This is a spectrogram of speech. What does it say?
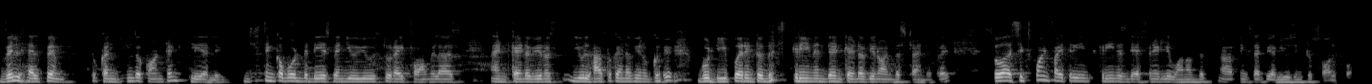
will help him to consume the content clearly. Just think about the days when you used to write formulas and kind of, you know, you'll have to kind of, you know, go, go deeper into the screen and then kind of, you know, understand it, right? So a 6.53 inch screen is definitely one of the uh, things that we are using to solve for.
